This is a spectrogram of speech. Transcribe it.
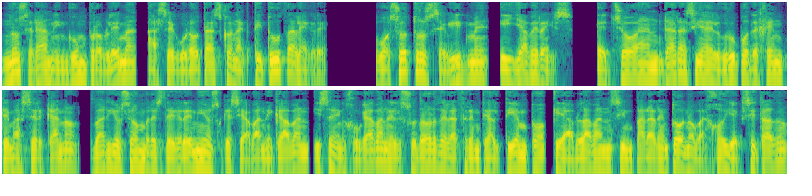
No será ningún problema, aseguró Tas con actitud alegre. Vosotros seguidme, y ya veréis. Echó a andar hacia el grupo de gente más cercano, varios hombres de gremios que se abanicaban y se enjugaban el sudor de la frente al tiempo que hablaban sin parar en tono bajo y excitado,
